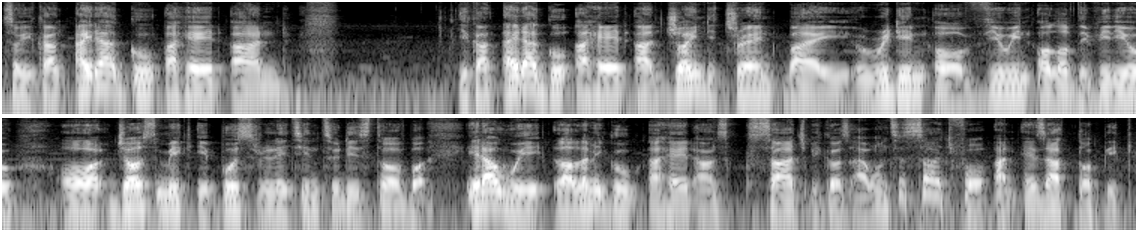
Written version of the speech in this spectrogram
So you can either go ahead and you can either go ahead and join the trend by reading or viewing all of the video or just make a post relating to this stuff but either way let me go ahead and search because i want to search for an exact topic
